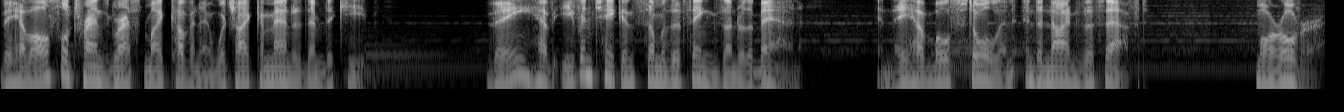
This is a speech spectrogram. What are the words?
They have also transgressed my covenant which I commanded them to keep. They have even taken some of the things under the ban, and they have both stolen and denied the theft. Moreover,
